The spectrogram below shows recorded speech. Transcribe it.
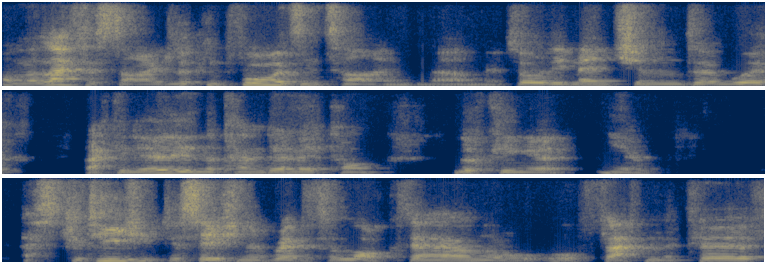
on the latter side, looking forwards in time. Um, it's already mentioned uh, work back in early in the pandemic on looking at, you know, a strategic decision of whether to lock down or, or flatten the curve,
